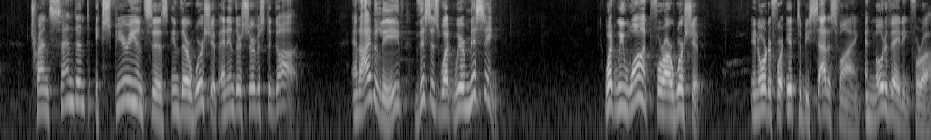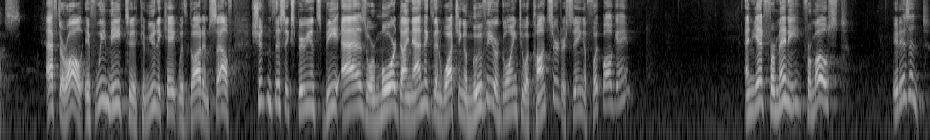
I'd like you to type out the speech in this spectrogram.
transcendent experiences in their worship and in their service to God. And I believe this is what we're missing. What we want for our worship in order for it to be satisfying and motivating for us. After all, if we meet to communicate with God Himself, Shouldn't this experience be as or more dynamic than watching a movie or going to a concert or seeing a football game? And yet for many, for most, it isn't.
